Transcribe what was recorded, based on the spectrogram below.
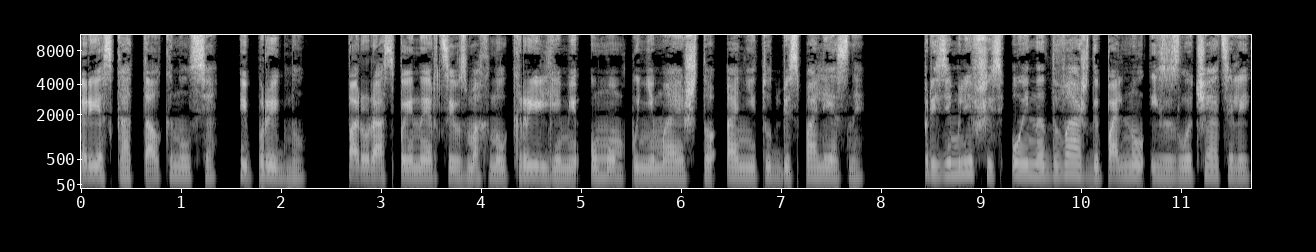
резко оттолкнулся и прыгнул. Пару раз по инерции взмахнул крыльями, умом понимая, что они тут бесполезны. Приземлившись, Ойна дважды пальнул из излучателей,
